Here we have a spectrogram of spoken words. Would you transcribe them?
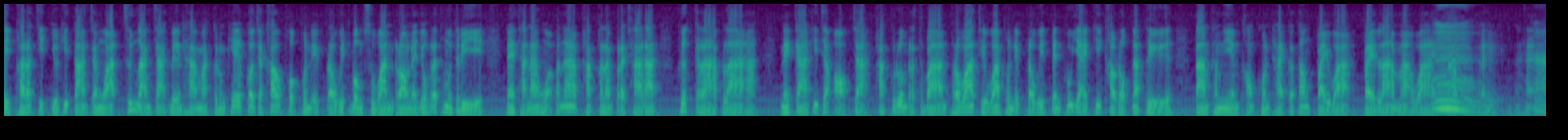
ติดภารกิจอยู่ที่ต่างจังหวัด ซึ่งหลังจากเดินทางมากรุงเทพก็จะเข้าพบพลเอกประวิตยวงษ์สุวรรณรองนายกรัฐมนตรี ในฐานะหัวหน้าพักพลังประชารัฐ เพื่อกราบลา ในการที่จะออกจากพักร่วมรัฐบาล เพราะว่าถือว่าพลเอกประวิตยเป็นผู้ใหญ่ที่เคารพนับถือ ตามธรรมเนียมของคนไทยก็ต้องไปว่าไปลามาไหว้ครับอืมเออนะฮะอ่า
